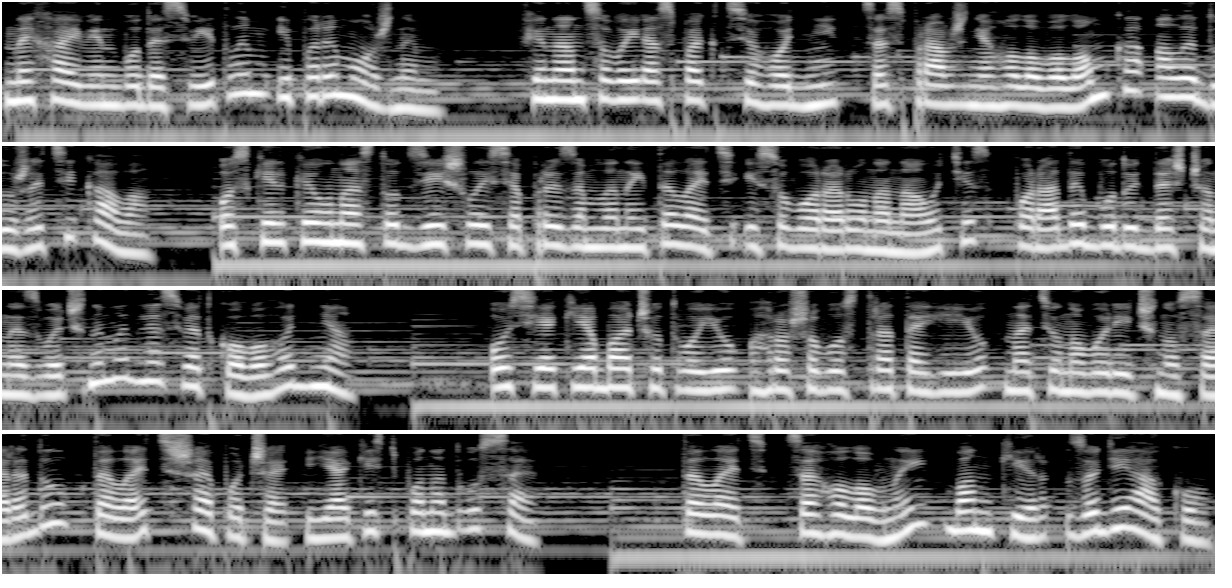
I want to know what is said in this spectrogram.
Нехай він буде світлим і переможним. Фінансовий аспект сьогодні це справжня головоломка, але дуже цікава. Оскільки у нас тут зійшлися приземлений телець і сувора руна Наутіс, поради будуть дещо незвичними для святкового дня. Ось як я бачу твою грошову стратегію на цю новорічну середу, телець шепоче, якість понад усе. Телець це головний банкір зодіаку.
